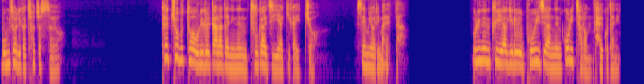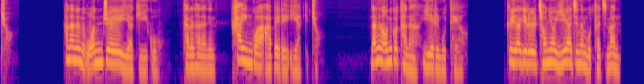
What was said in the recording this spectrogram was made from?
몸서리가 쳐졌어요. 태초부터 우리를 따라다니는 두 가지 이야기가 있죠. 세뮤얼이 말했다. 우리는 그 이야기를 보이지 않는 꼬리처럼 달고 다니죠. 하나는 원죄의 이야기이고 다른 하나는 카인과 아벨의 이야기죠. 나는 어느 것 하나 이해를 못해요. 그 이야기를 전혀 이해하지는 못하지만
